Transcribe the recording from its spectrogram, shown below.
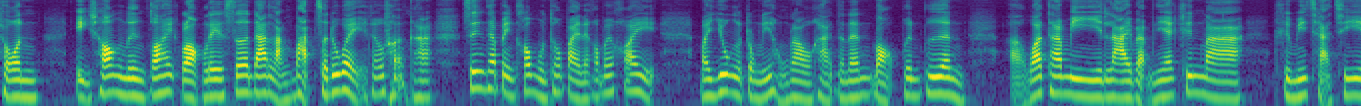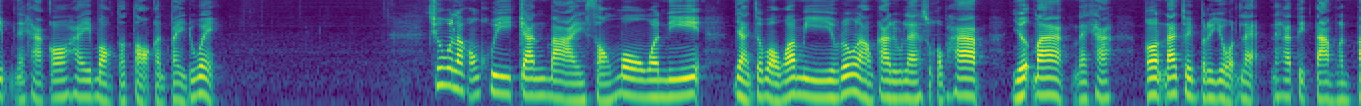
ชน อีกช่องหนึ่งก็ให้กรอกเลเซอร์ด้านหลังบัตรซะด้วยท่านผู้ฟังคะซึ่งถ้าเป็นข้อมูลทั่วไปเนี่ยเขาไม่ค่อยมายุ่งกับตรงนี้ของเราค่ะดังนั้นบอกเพื่อนๆว่าถ้ามีลายแบบนี้ขึ้นมาคือมิจฉาชีพนะคะ ก็ให้บอกต่อๆกันไปด้วย ช่วงเวลาของคุยกันบ่าย 2 โมงวันนี้ อยากจะบอกว่ามีเรื่องราวการดูแลสุขภาพเยอะมากนะคะ ก็น่าจะเป็นประโยชน์แหละนะคะ ติดตามกันไป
